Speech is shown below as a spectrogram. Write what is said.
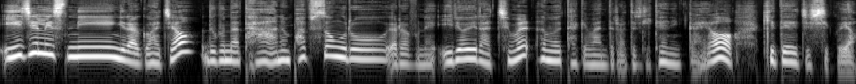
easy listening이라고 하죠. 누구나 다 아는 팝송으로 여러분의 일요일 아침을 흐뭇하게 만들어 드릴 테니까요. 기대해 주시고요.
